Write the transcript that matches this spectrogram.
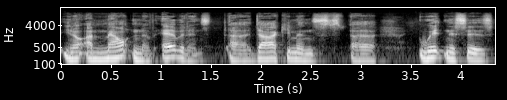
you know, a mountain of evidence, uh, documents, uh, witnesses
